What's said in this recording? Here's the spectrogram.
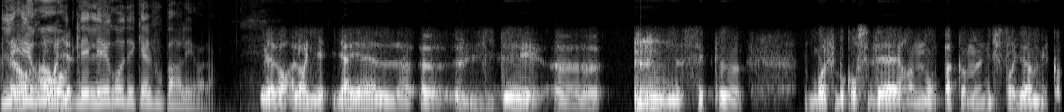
Les, héros, les héros desquels vous parlez, voilà. Oui, alors, alors Yael, euh, l'idée, euh, c'est que moi, je me considère non pas comme un historien, mais comme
